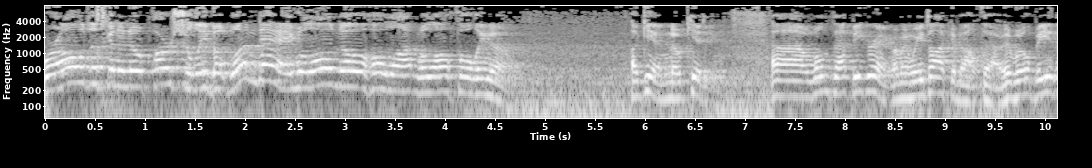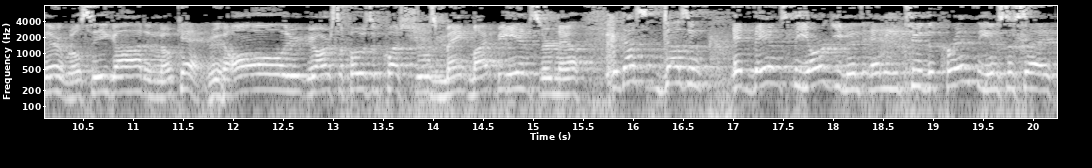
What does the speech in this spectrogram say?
we're all just going to know partially, but one day we'll all know a whole lot, we'll all fully know. Again, no kidding. Uh, won't that be great? I mean, we talk about that. It will be there. We'll see God, and okay, all our supposed questions may, might be answered now. But that doesn't advance the argument any to the Corinthians to say,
